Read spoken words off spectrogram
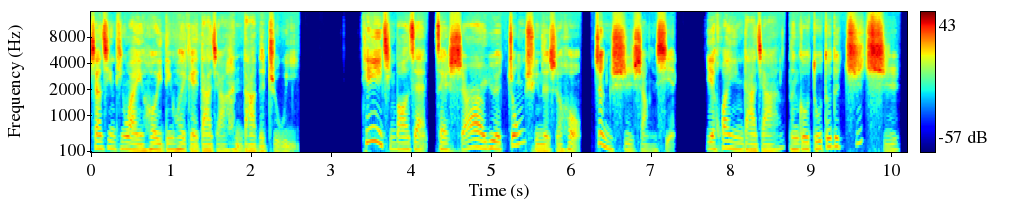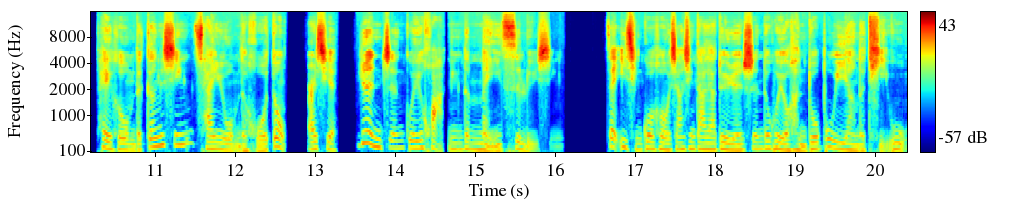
相信听完以后一定会给大家很大的注意。天意情报站在十二月中旬的时候正式上线。也欢迎大家能够多多的支持，配合我们的更新，参与我们的活动，而且认真规划您的每一次旅行。在疫情过后，相信大家对人生都会有很多不一样的体悟。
